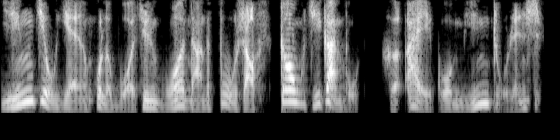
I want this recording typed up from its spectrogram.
营救掩护了我军我党的不少高级干部和爱国民主人士。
